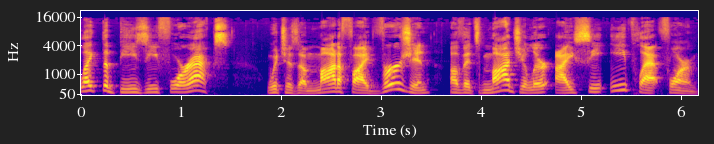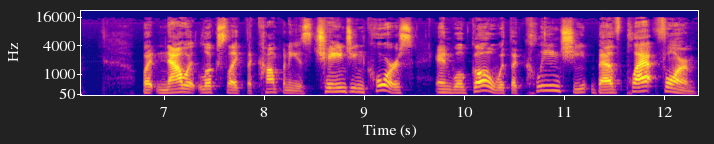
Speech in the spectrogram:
like the BZ4X, which is a modified version of its modular ICE platform. But now it looks like the company is changing course and will go with a clean sheet BEV platform.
